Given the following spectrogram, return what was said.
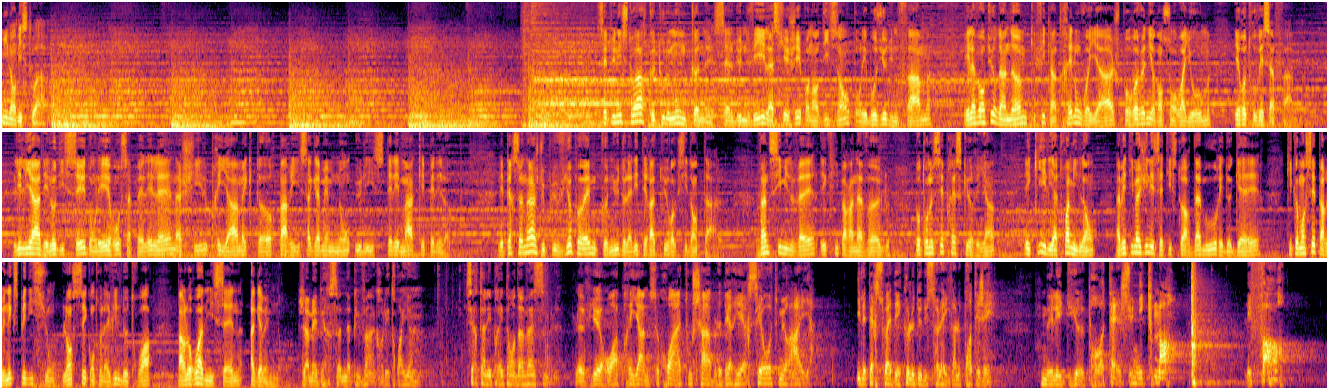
2000 ans d'histoire. C'est une histoire que tout le monde connaît, celle d'une ville assiégée pendant dix ans pour les beaux yeux d'une femme, et l'aventure d'un homme qui fit un très long voyage pour revenir dans son royaume et retrouver sa femme. L'Iliade et l'Odyssée, dont les héros s'appellent Hélène, Achille, Priam, Hector, Paris, Agamemnon, Ulysse, Télémaque et Pénélope. Les personnages du plus vieux poème connu de la littérature occidentale. 26 000 vers écrits par un aveugle dont on ne sait presque rien et qui, il y a 3000 ans, avait imaginé cette histoire d'amour et de guerre qui commençait par une expédition lancée contre la ville de Troie par le roi de Mycène, Agamemnon. Jamais personne n'a pu vaincre les Troyens. Certains les prétendent invincibles. Le vieux roi Priam se croit intouchable derrière ses hautes murailles. Il est persuadé que le dieu du soleil va le protéger. Mais les dieux protègent uniquement les forts.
